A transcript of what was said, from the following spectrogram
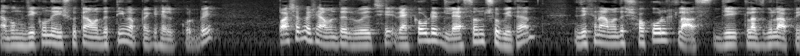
এবং যে কোনো ইস্যুতে আমাদের টিম আপনাকে হেল্প করবে। পাশাপাশি আমাদের রয়েছে রেকর্ডেড লেসন সুবিধা। যেখানে আমাদের সকল ক্লাস যে ক্লাসগুলো আপনি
